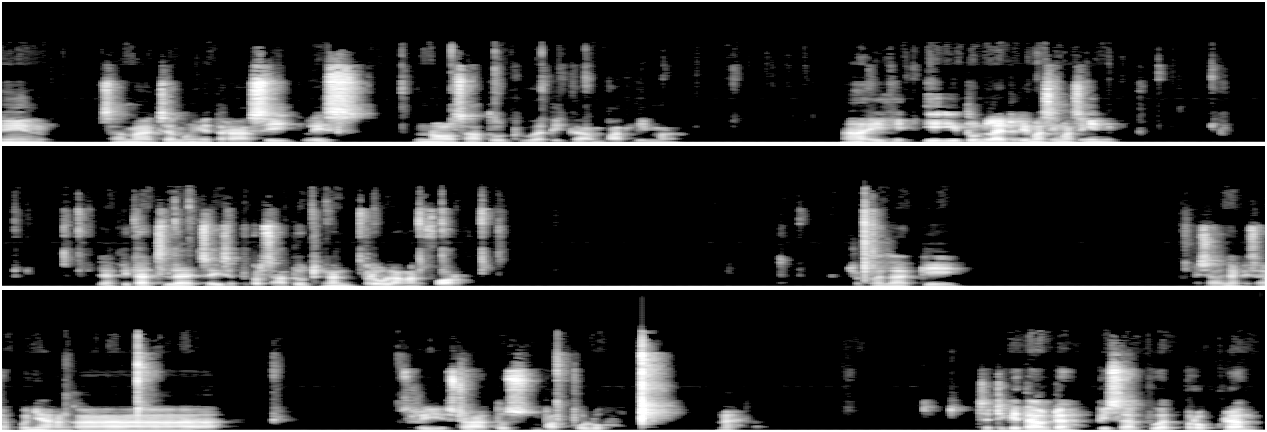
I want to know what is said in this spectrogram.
ini sama aja mengiterasi list 0, 1, 2, 3, 4, 5. Nah, I, I itu nilai dari masing-masing ini. Dan kita jelajahi satu persatu dengan berulangan for. Coba lagi. Misalnya saya punya angka 140. Nah, jadi kita udah bisa buat program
